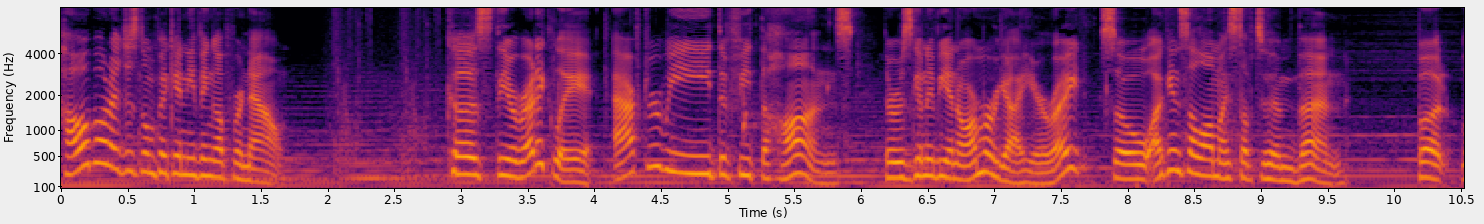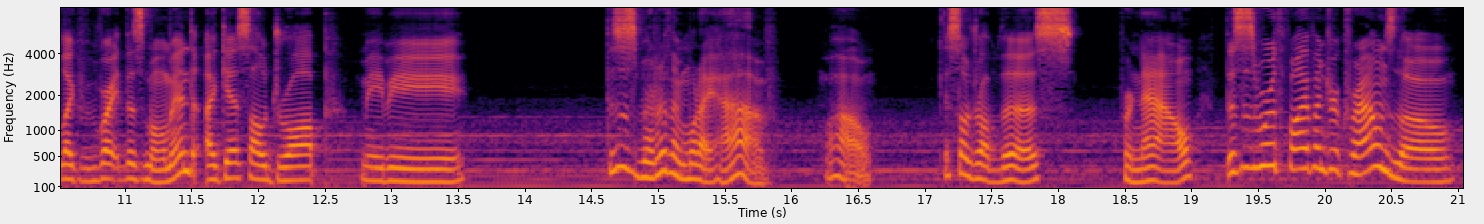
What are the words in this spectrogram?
how about I just don't pick anything up for now? Because theoretically, after we defeat the Hans, there's gonna be an armor guy here, right? So I can sell all my stuff to him then. But, like, right this moment, I guess I'll drop maybe... This is better than what I have. Wow. Guess I'll drop this. For now. This is worth 500 crowns, though.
